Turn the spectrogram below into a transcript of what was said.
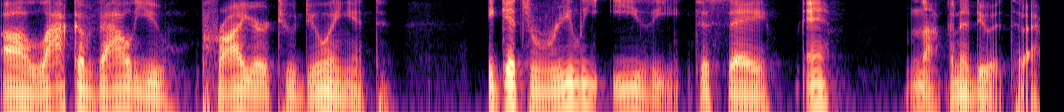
uh, lack of value prior to doing it, it gets really easy to say, eh, I'm not going to do it today.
